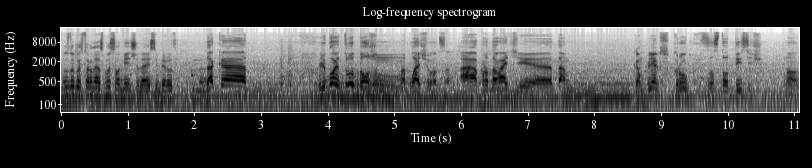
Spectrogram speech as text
Но, с другой стороны, смысл меньше, да, если берут. Да. Так а, любой труд должен оплачиваться. А продавать э, там комплект в круг за 100 тысяч, ну,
